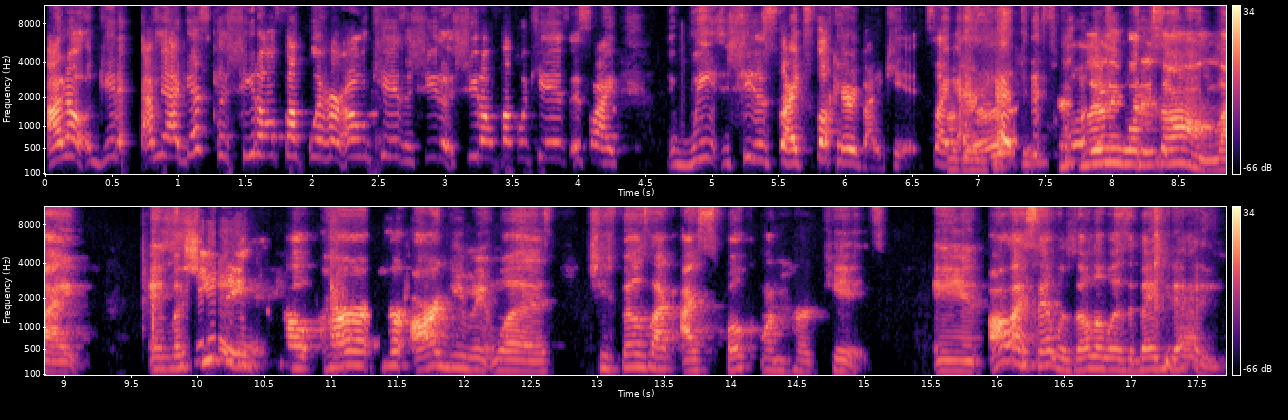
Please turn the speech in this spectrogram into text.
I don't get it. I mean, I guess because she don't fuck with her own kids and she she don't fuck with kids. It's like we she just like fuck everybody kids. Like that's literally what it's on. Like, and but she so her her argument was she feels like I spoke on her kids. And all I said was Zola was the baby daddy.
